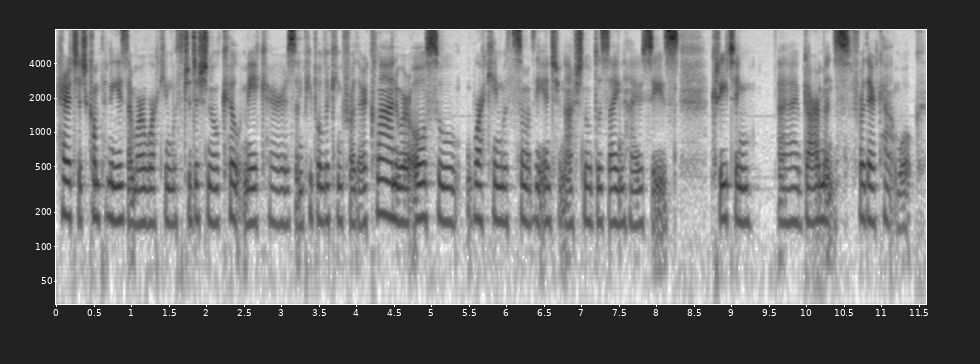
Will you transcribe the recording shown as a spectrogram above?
heritage companies and we're working with traditional kilt makers and people looking for their clan, we're also working with some of the international design houses, creating uh, garments for their catwalk.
